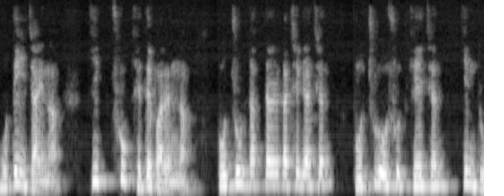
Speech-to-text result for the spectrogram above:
হতেই চায় না। কিচ্ছু খেতে পারেন না। প্রচুর ডাক্তারের কাছে গেছেন, প্রচুর ওষুধ খেয়েছেন, কিন্তু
